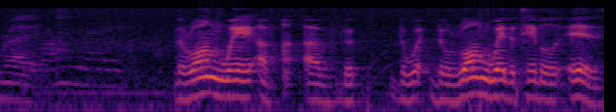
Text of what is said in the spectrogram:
Right. The wrong way of of the the the wrong way the table is,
